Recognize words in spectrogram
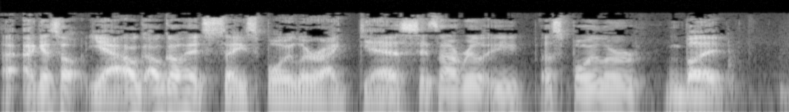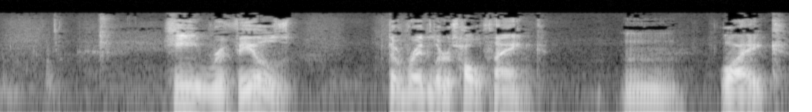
I, I guess, I'll, yeah, I'll, I'll go ahead and say spoiler. I guess it's not really a spoiler, but he reveals the Riddler's whole thing. Like,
